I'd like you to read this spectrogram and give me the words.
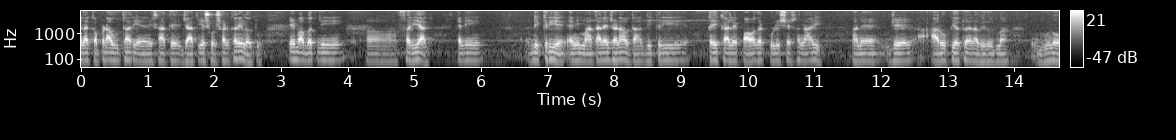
એના કપડાં ઉતારી એની સાથે જાતીય શોષણ કરેલું હતું. એ બાબતની ફરિયાદ એની દીકરીએ, એની માતાને જણાવતા દીકરી ગઈકાલે પાવાગઢ પોલીસ સ્ટેશન આવી અને જે આરોપી હતો એના વિરુદ્ધમાં ગુનો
